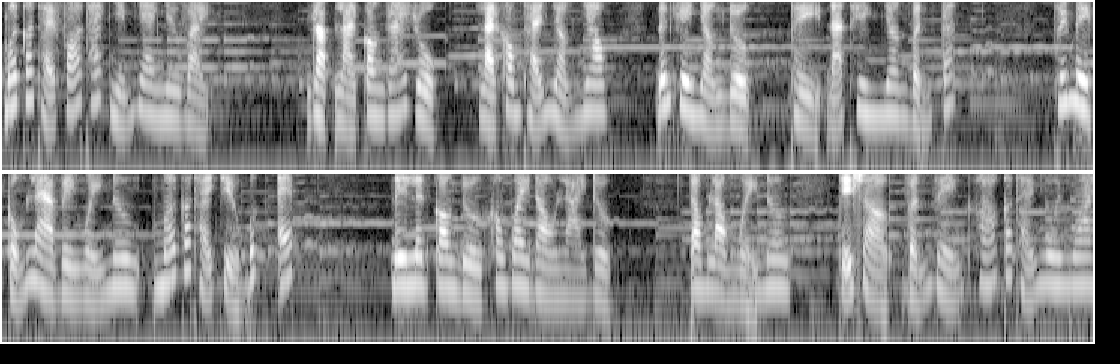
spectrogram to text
mới có thể phó thác nhiễm nhan như vậy. Gặp lại con gái ruột lại không thể nhận nhau, đến khi nhận được thì đã thiên nhân vĩnh cách. Thúy mi cũng là vì ngụy nương mới có thể chịu bức ép, đi lên con đường không quay đầu lại được trong lòng ngụy nương, chỉ sợ vĩnh viễn khó có thể nguôi ngoai.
